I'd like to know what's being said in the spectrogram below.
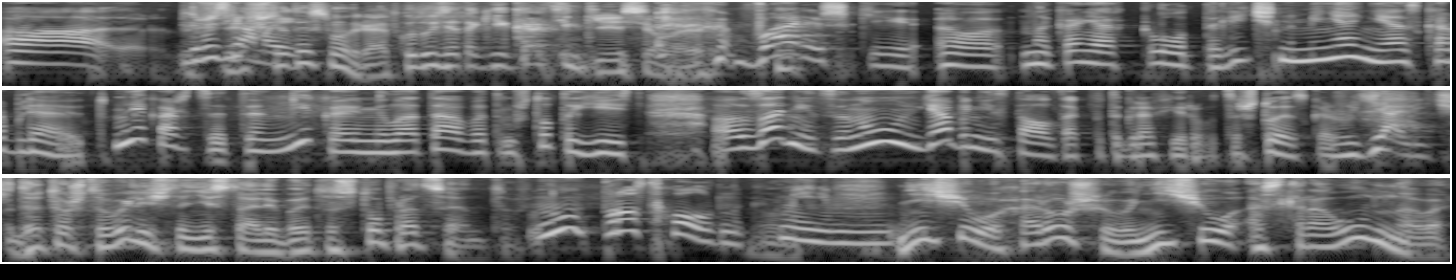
А, друзья что мои, ты смотришь? Откуда у тебя такие картинки веселые? варежки э, на конях Клотта лично меня не оскорбляют. Мне кажется, это некая милота, в этом что-то есть. А задница, ну, я бы не стала так фотографироваться. Что я скажу? Я лично. Да то, что вы лично не стали бы, это сто процентов. Ну, просто холодно, как минимум. Ничего хорошего, ничего остроумного,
